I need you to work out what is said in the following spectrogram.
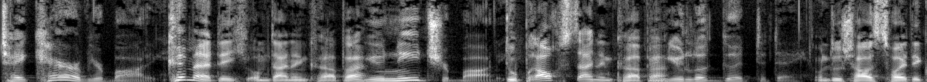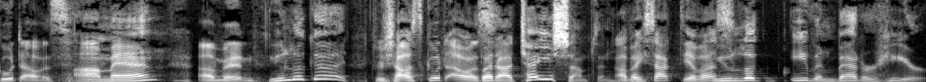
Take care of your body. Kümmer dich um deinen Körper. You need your body. Du brauchst deinen Körper. And you look good today. Und du schaust heute gut aus. Amen. Amen. You look good. Du schaust gut aus. But I'll tell you something. Aber ich sag dir was, You look even better here.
